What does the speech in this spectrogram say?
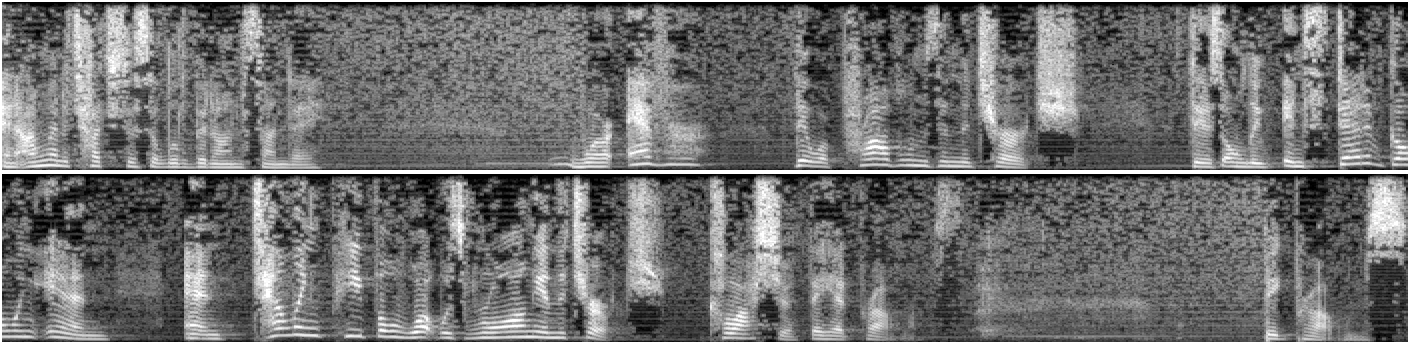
and I'm going to touch this a little bit on Sunday. Wherever there were problems in the church, there's only instead of going in and telling people what was wrong in the church, Colossia, they had problems big problems.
